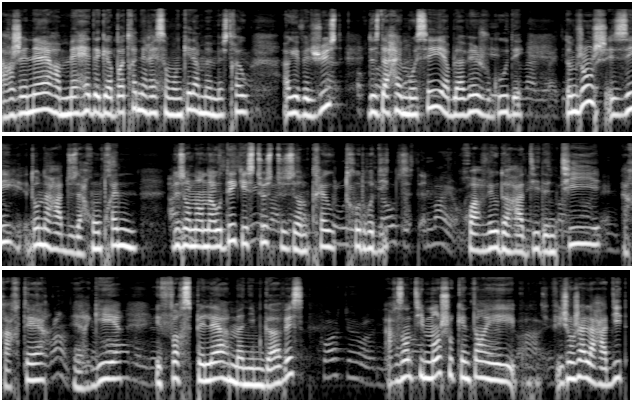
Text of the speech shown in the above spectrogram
Ar gener ar mehed hag ar botret ne reson anket ar me meus treu hag evel just deus da c'hem mose ar blavel jou goude. Dom jonge ze don ar a deus ar rompren deus an an aoudek esteus deus an treu troudro dit. C'hoar veo da ra dit en ti, ar arter, er e force peller manim gavez. Ar zanti manch o kentan e jonjal a dit,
